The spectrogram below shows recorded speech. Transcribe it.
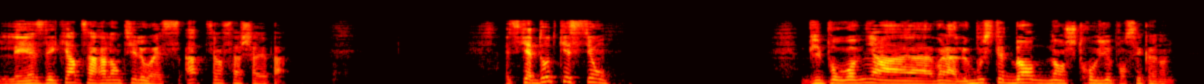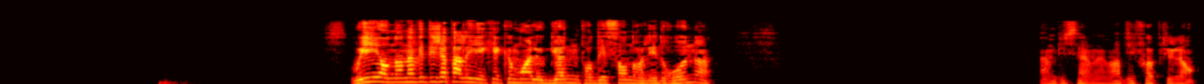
Les SD cards, ça ralentit l'OS. Ah, tiens, ça, je savais pas. Est-ce qu'il y a d'autres questions? Puis pour revenir à, voilà, le boosted board, non, je suis trop vieux pour ces conneries. Oui, on en avait déjà parlé il y a quelques mois, le gun pour descendre les drones. Un bus à mémoire dix fois plus lent.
